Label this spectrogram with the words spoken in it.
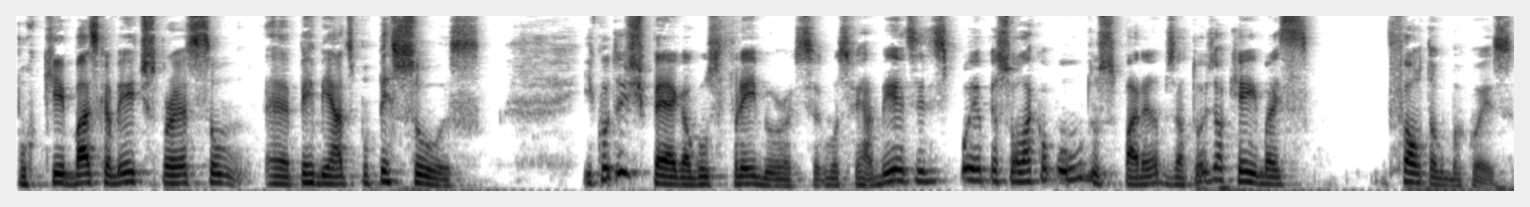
Porque, basicamente, os projetos são é, permeados por pessoas. E quando a gente pega alguns frameworks, algumas ferramentas, eles põem a pessoa lá como um dos parâmetros, atores, ok, mas falta alguma coisa.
